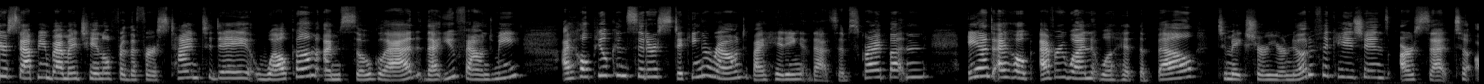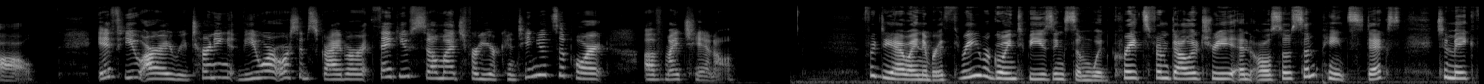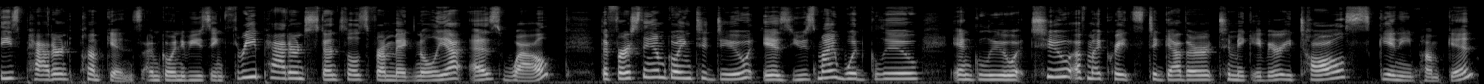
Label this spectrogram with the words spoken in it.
You're stopping by my channel for the first time today, welcome. I'm so glad that you found me. I hope you'll consider sticking around by hitting that subscribe button, and I hope everyone will hit the bell to make sure your notifications are set to all. If you are a returning viewer or subscriber, thank you so much for your continued support of my channel. For DIY number three, we're going to be using some wood crates from Dollar Tree and also some paint sticks to make these patterned pumpkins. I'm going to be using three patterned stencils from Magnolia as well. The first thing I'm going to do is use my wood glue and glue two of my crates together to make a very tall, skinny pumpkin.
